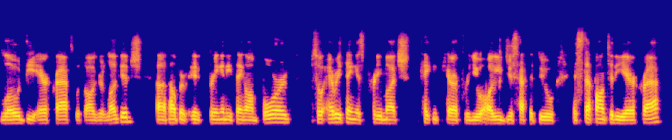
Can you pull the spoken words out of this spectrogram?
load the aircraft with all your luggage, uh, help bring anything on board. So everything is pretty much taken care of for you. All you just have to do is step onto the aircraft.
